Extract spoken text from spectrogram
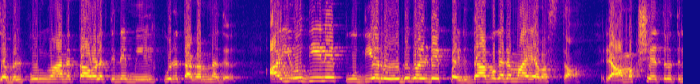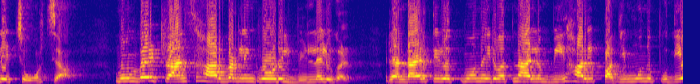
ജബൽപൂർ വിമാനത്താവളത്തിന്റെ മേൽക്കൂര തകർന്നത് അയോധ്യയിലെ പുതിയ റോഡുകളുടെ പരിതാപകരമായ അവസ്ഥ രാമക്ഷേത്രത്തിലെ ചോർച്ച മുംബൈ ട്രാൻസ് ഹാർബർ ലിങ്ക് റോഡിൽ വിള്ളലുകൾ രണ്ടായിരത്തി ഇരുപത്തി മൂന്ന് ഇരുപത്തിനാലിലും ബീഹാറിൽ പതിമൂന്ന് പുതിയ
